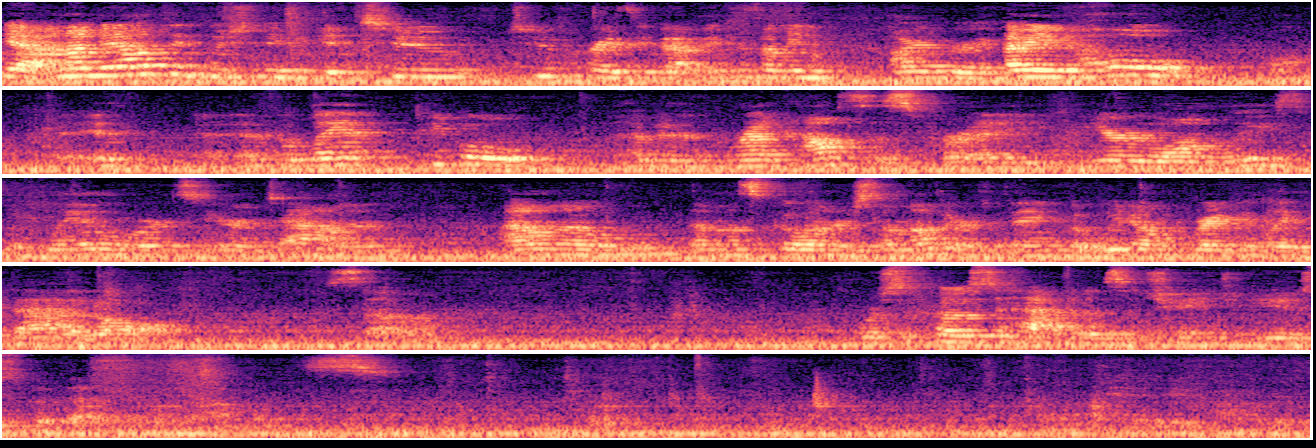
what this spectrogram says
Yeah, and I mean, I don't think we should need to get too, too crazy about it, because I mean, I agree. I mean, whole, if, if the land, people have been rent houses for a year-long lease with landlords here in town, and I don't know, that must go under some other thing, but we don't regulate that at all, so. We're supposed to have it as a change of use, but that never happens. Okay, pocket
